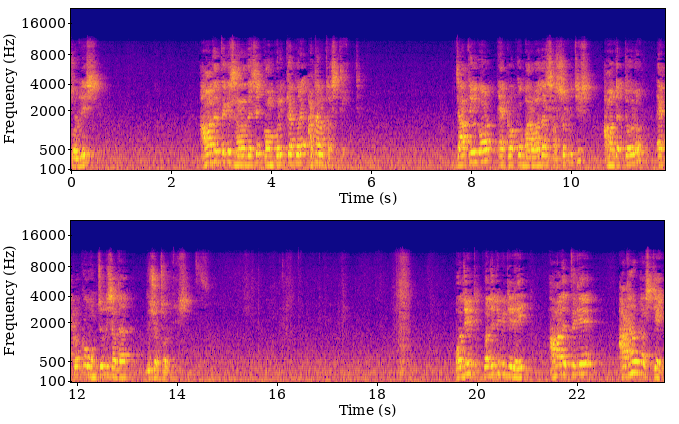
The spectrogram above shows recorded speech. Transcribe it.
চল্লিশ। আমাদের থেকে সারা দেশে কম পরীক্ষা করে আঠারোটা স্টেট জাতীয় গড় এক লক্ষ বারো হাজার সাতশো পঁচিশ আমাদেরটা হলো এক লক্ষ উনচল্লিশ হাজার দুশো চল্লিশ। পজিটিভিটি রেট আমাদের থেকে আঠারোটা স্টেট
